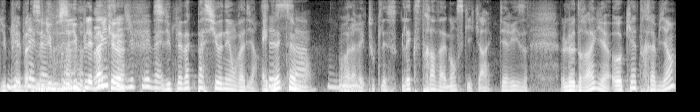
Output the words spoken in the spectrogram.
Du Du playback. C'est du, playback. c'est du playback. Oui, euh, c'est du playback. c'est du playback passionné, on va dire. Exactement. ça. Oui. Voilà, avec toute l'ex- l'extravagance qui caractérise le drag. Ok, très bien.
